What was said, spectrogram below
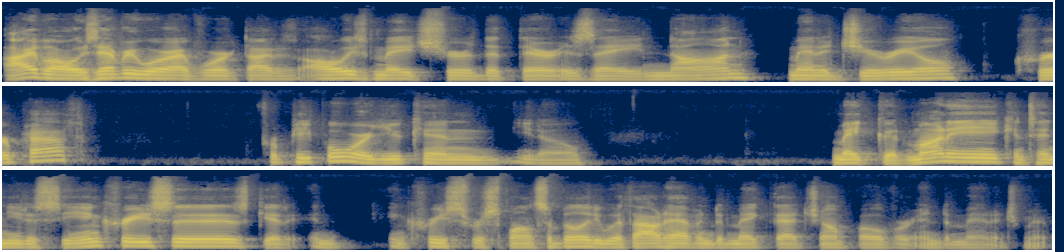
I've always, everywhere I've worked, I've always made sure that there is a non managerial career path for people where you can, you know, make good money, continue to see increases, get in, increased responsibility without having to make that jump over into management.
